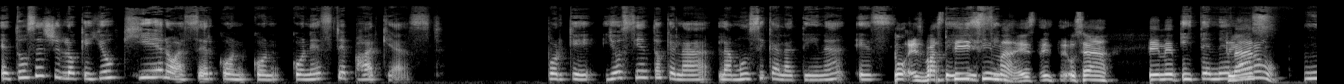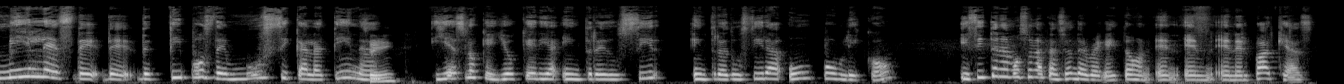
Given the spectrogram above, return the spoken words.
Entonces, lo que yo quiero hacer con, con, con este podcast porque yo siento que la, la música latina es. No, es vastísima. Es, o sea, tiene. Y tenemos claro miles de, tipos de música latina. Y es lo que yo quería introducir, introducir a un público. Y sí tenemos una canción de reggaeton en, en, el podcast,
